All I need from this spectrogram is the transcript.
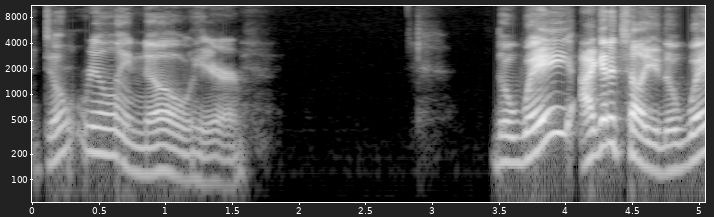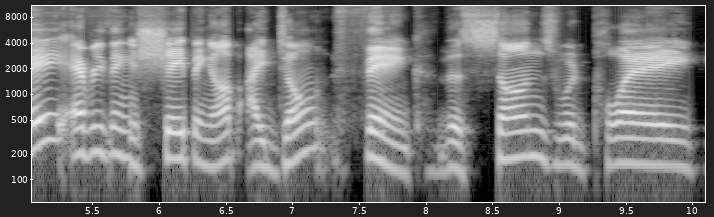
I don't really know here. The way I got to tell you, the way everything is shaping up, I don't think the Suns would play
